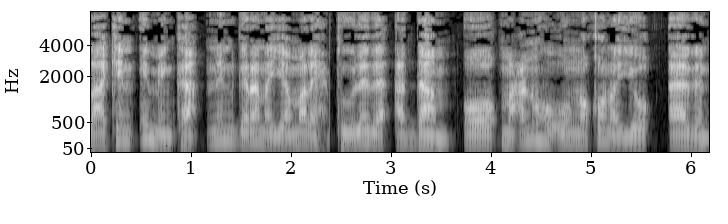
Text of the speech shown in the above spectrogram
Laakiin iminka nin garanaya ma leh tuulada addaam oo macnuhu uu noqonayo aadan.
